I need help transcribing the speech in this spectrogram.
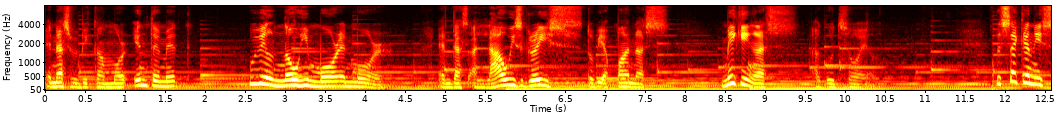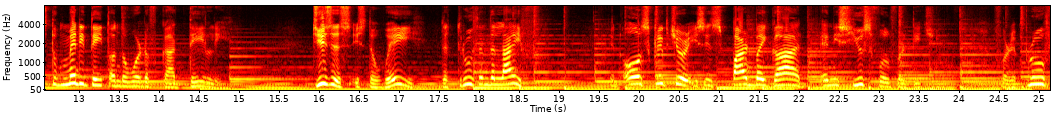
And as we become more intimate, we will know Him more and more, and thus allow His grace to be upon us, making us a good soil. The second is to meditate on the Word of God daily. Jesus is the way, the truth, and the life. And all Scripture is inspired by God and is useful for teaching, for reproof,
